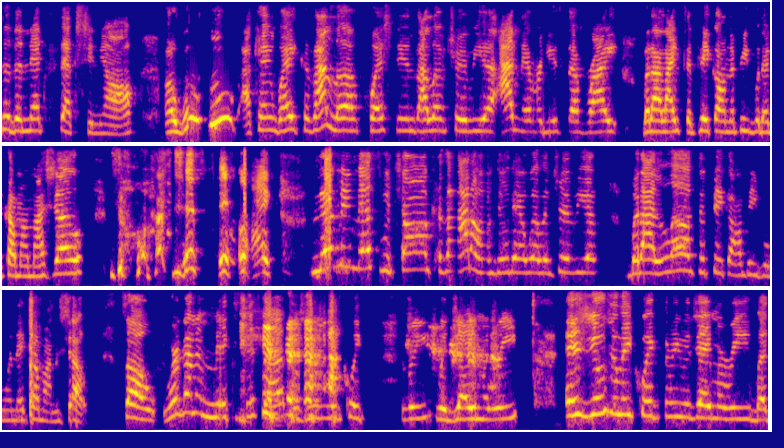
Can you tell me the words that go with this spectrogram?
to the next section, y'all. Uh, whoop, whoop. I can't wait because I love questions. I love trivia. I never get stuff right, but I like to pick on the people that come on my show. So I just feel like, let me mess with y'all because I don't do that well in trivia, but I love to pick on people when they come on the show. So we're going to mix this up. It's usually quick three with Jay Marie. It's usually quick three with Jay Marie, but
